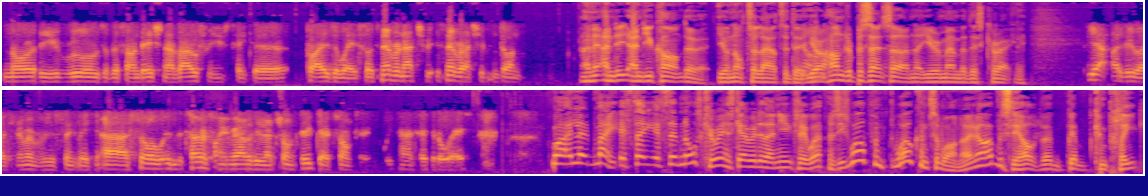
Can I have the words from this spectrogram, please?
nor the rules of the foundation allow for you to take the prize away. So it's never an actually, it's never actually been done. And and and you can't do it. You're not allowed to do it. No. You're 100 percent certain that you remember this correctly. Yeah, I do. I can remember distinctly. Uh, so in the terrifying reality that Trump did get something, we can't take it away. Well, look, mate. If they if the North Koreans get rid of their nuclear weapons, he's welcome welcome to one. I know, obviously, hold complete.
